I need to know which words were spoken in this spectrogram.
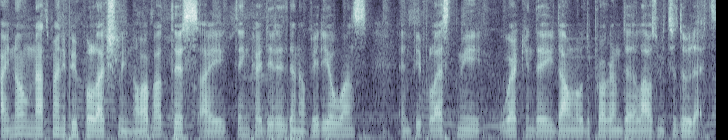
I know not many people actually know about this, I think I did it in a video once and people asked me where can they download the program that allows me to do that.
